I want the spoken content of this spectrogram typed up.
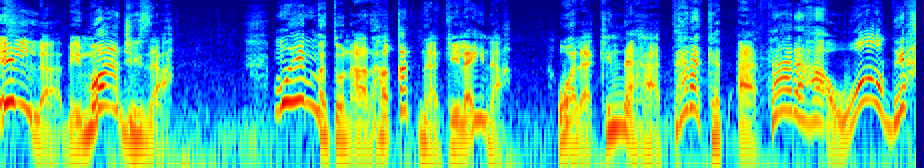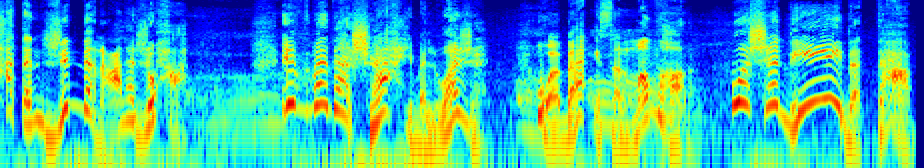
إلا بمعجزة. مهمة أرهقتنا كلينا ولكنها تركت آثارها واضحة جدا على جحا. إذ بدا شاحب الوجه وبائس المظهر وشديد التعب.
